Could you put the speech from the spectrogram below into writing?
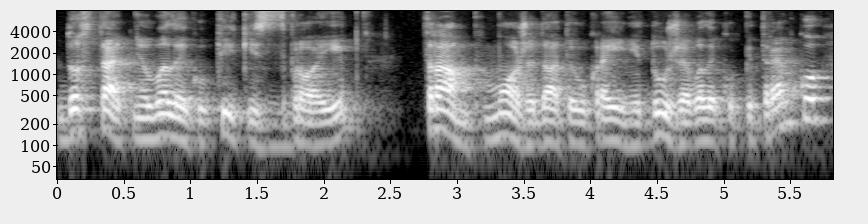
достатньо велику кількість зброї. Трамп може дати Україні дуже велику підтримку,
